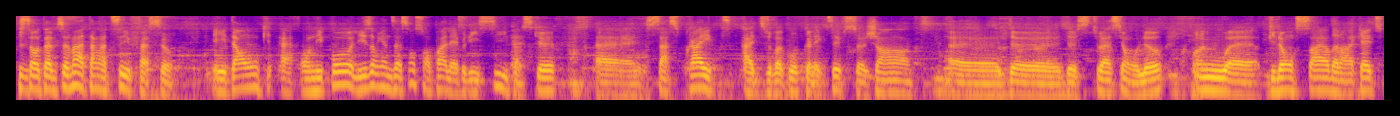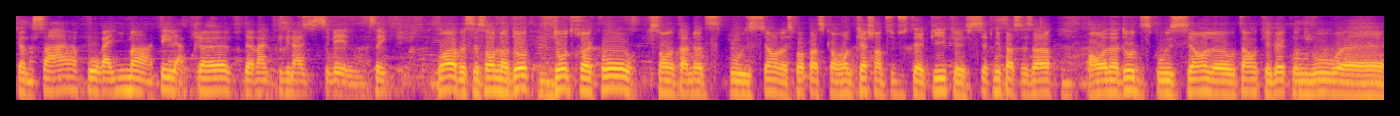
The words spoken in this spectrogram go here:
qui, sont absolument attentifs à ça. Et donc, euh, on n'est pas, les organisations ne sont pas à l'abri ici parce que euh, ça se prête à du recours collectif, ce genre euh, de, de situation-là. Où, euh, puis là, on se sert de l'enquête du commissaire pour alimenter la preuve devant le tribunal civil. Oui, ben c'est ça. On a d'autres recours qui sont à notre disposition. C'est pas parce qu'on le cache en dessous du tapis que c'est fini par ça. On a d'autres dispositions, là, autant au Québec au niveau euh,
